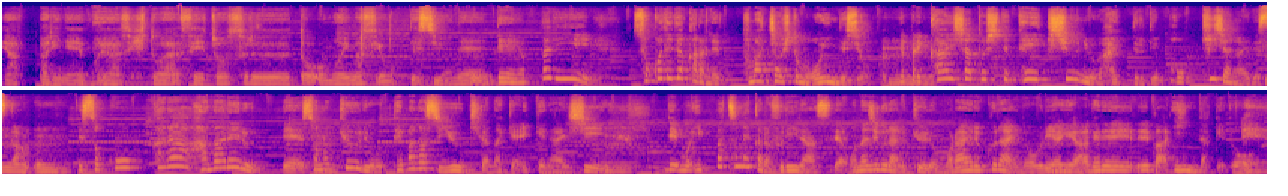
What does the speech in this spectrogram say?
やっぱりねこれは人は成長すると思いますよ。ですよね。うんでやっぱりそこでだからね止まっちゃう人も多いんですよ。うんやっぱり会社として定期収入が入ってるってやっぱ大きいじゃないですか。うんうんでそこから離れるってその給料を手放す勇気がなきゃいけないし、でもう一発目からフリーランスで同じぐらいの給料もらえるくらいの売り上げが上げれればいいんだけど、え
